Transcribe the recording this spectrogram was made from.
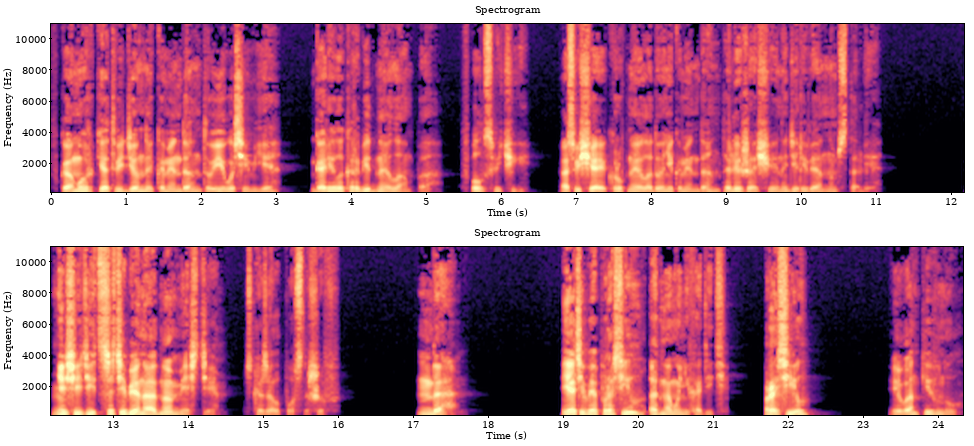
В коморке, отведенной коменданту и его семье, горела карбидная лампа в пол свечи, освещая крупные ладони коменданта, лежащие на деревянном столе. — Не сидится тебе на одном месте, — сказал Постышев. — Да. — Я тебя просил одному не ходить? — Просил? Иван кивнул.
